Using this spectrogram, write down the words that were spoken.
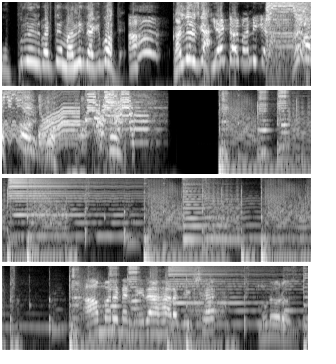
ఉప్పు నీళ్ళు పెడితే మందికి తగ్గిపోద్ది ఆ? కళ్ళు తెలుసుగా ఏంటో మనకి ఆమరణ నిరాహార దీక్ష మూడో రోజు.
